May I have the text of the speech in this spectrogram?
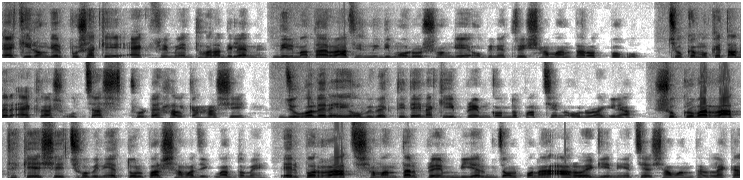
একই রঙের পোশাকে এক ফ্রেমে ধরা দিলেন নির্মাতা রাজ নিদিমরুর সঙ্গে অভিনেত্রী সামান্তা রৎপবু চোখে মুখে তাদের একরাশ উচ্ছ্বাস, ঠোঁটে হালকা হাসি, যুগলের এই অভিব্যক্তিতেই নাকি প্রেম গন্ধ পাচ্ছেন অনুরাগীরা। শুক্রবার রাত থেকে সেই ছবি নিয়ে তোলপাড় সামাজিক মাধ্যমে। এরপর রাজ সামান্তার প্রেম, বিয়ের জল্পনা আরও এগিয়ে নিয়েছে সামান্তার লেখা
